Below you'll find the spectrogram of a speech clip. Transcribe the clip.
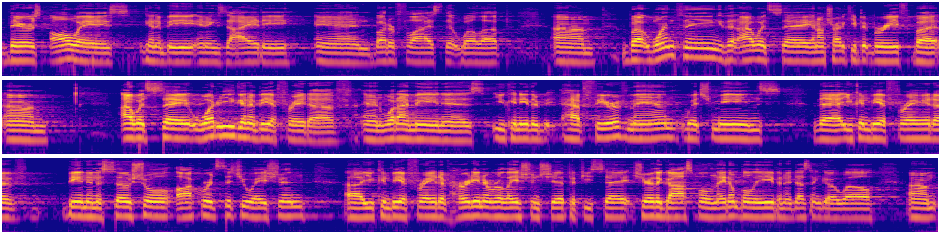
there's always going to be an anxiety and butterflies that well up. Um, but one thing that I would say, and I'll try to keep it brief, but um, I would say, what are you going to be afraid of? And what I mean is, you can either be, have fear of man, which means that you can be afraid of being in a social, awkward situation. Uh, you can be afraid of hurting a relationship if you say share the gospel and they don't believe and it doesn't go well. Um,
